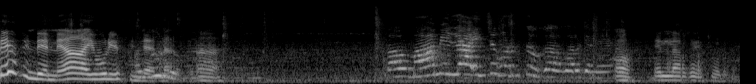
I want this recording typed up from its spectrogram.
D എഫിന്റെ തന്നെ ആ യു ഡി എഫിന്റെ തന്നെ ആ മാമി എല്ലാം അയച്ചു കൊടുത്തു കൊടുക്കണേ ഓ എല്ലാവർക്കും അയച്ചു കൊടുക്കും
